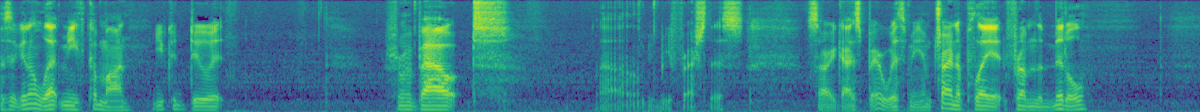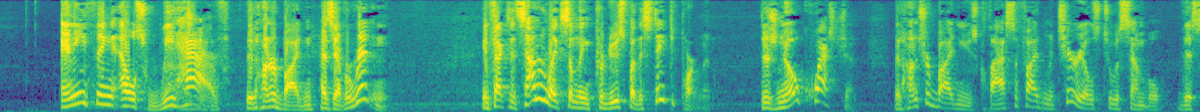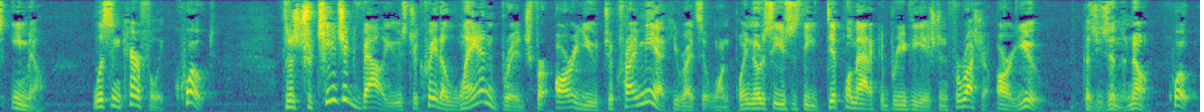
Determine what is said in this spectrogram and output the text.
is it gonna let me? Come on, you could do it. From about, uh, let me refresh this. Sorry guys, bear with me. I'm trying to play it from the middle. Anything else we have that Hunter Biden has ever written? In fact, it sounded like something produced by the State Department. There's no question that Hunter Biden used classified materials to assemble this email. Listen carefully. Quote, the strategic value is to create a land bridge for RU to Crimea, he writes at one point. Notice he uses the diplomatic abbreviation for Russia, RU, because he's in the know. Quote,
